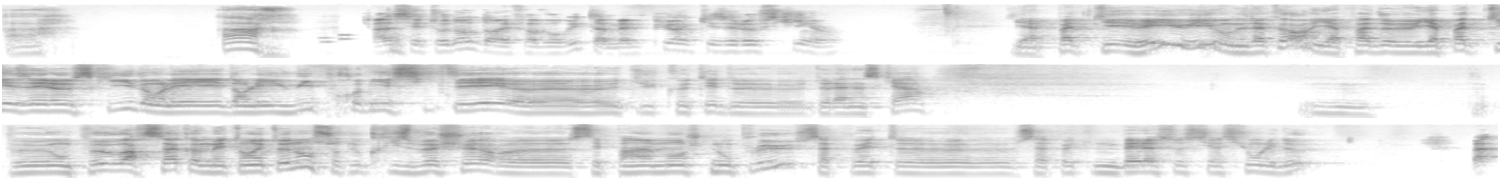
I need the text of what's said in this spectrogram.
Ah. Ah Ah, c'est étonnant, dans les favoris, t'as même plus un Kieselowski. Hein. Il n'y a pas de oui oui on est d'accord il n'y a pas de il y a pas de Keselowski dans les dans les huit premiers cités euh, du côté de, de la NASCAR. Hmm. On peut, on peut voir ça comme étant étonnant, surtout Chris Buescher, euh, c'est pas un manche non plus, ça peut être, euh, ça peut être une belle association les deux. Bah,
